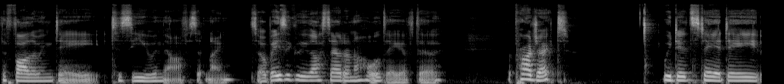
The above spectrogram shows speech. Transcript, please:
the following day to see you in the office at nine. So basically, lost out on a whole day of the the project. We did stay a day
